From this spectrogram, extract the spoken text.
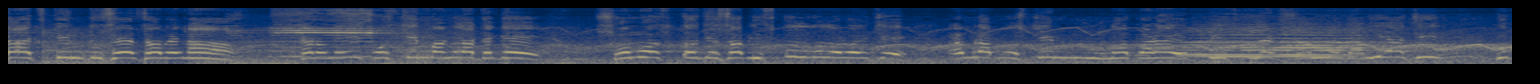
কাজ কিন্তু শেষ হবে না। কারণ এই পশ্চিম বাংলা থেকে সমস্ত যেসব স্কুলগুলো রয়েছে, আমরা পশ্চিম নপাড়া স্কুলের সামনে দাঁড়িয়ে আছি, খুব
